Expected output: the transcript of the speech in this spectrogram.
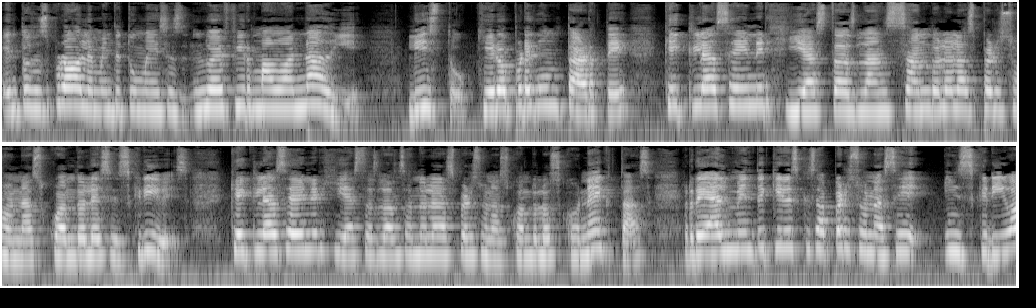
Entonces probablemente tú me dices, no he firmado a nadie. Listo, quiero preguntarte qué clase de energía estás lanzándole a las personas cuando les escribes, qué clase de energía estás lanzándole a las personas cuando los conectas. ¿Realmente quieres que esa persona se inscriba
